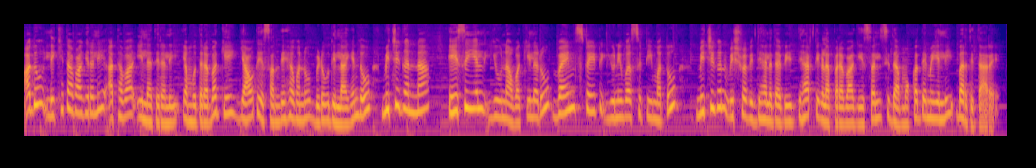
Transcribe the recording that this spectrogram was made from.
ಅದು ಲಿಖಿತವಾಗಿರಲಿ ಅಥವಾ ಇಲ್ಲದಿರಲಿ ಎಂಬುದರ ಬಗ್ಗೆ ಯಾವುದೇ ಸಂದೇಹವನ್ನು ಬಿಡುವುದಿಲ್ಲ ಎಂದು ಮಿಚಿಗನ್ನ ಎಸಿಎಲ್ ಯುನ ವಕೀಲರು ವೈನ್ ಸ್ಟೇಟ್ ಯೂನಿವರ್ಸಿಟಿ ಮತ್ತು ಮಿಚಿಗನ್ ವಿಶ್ವವಿದ್ಯಾಲಯದ ವಿದ್ಯಾರ್ಥಿಗಳ ಪರವಾಗಿ ಸಲ್ಲಿಸಿದ ಮೊಕದ್ದಮೆಯಲ್ಲಿ ಬರೆದಿದ್ದಾರೆ.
